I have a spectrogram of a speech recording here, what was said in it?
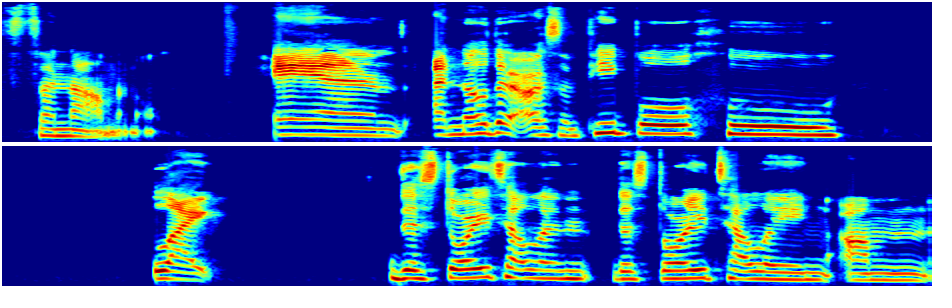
phenomenal. And I know there are some people who like the storytelling the storytelling um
